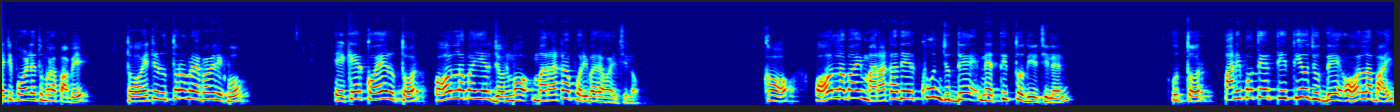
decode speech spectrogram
এটি পড়লে তোমরা পাবে। তো এটির উত্তর আমরা এভাবে লিখব একের কয়ের উত্তর অহল্যাবাইয়ের জন্ম মারাঠা পরিবারে হয়েছিল। খ অহল্যাবাই মারাঠাদের কোন যুদ্ধে নেতৃত্ব দিয়েছিলেন? উত্তর, পানিপথের তৃতীয় যুদ্ধে অহল্লাবাই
